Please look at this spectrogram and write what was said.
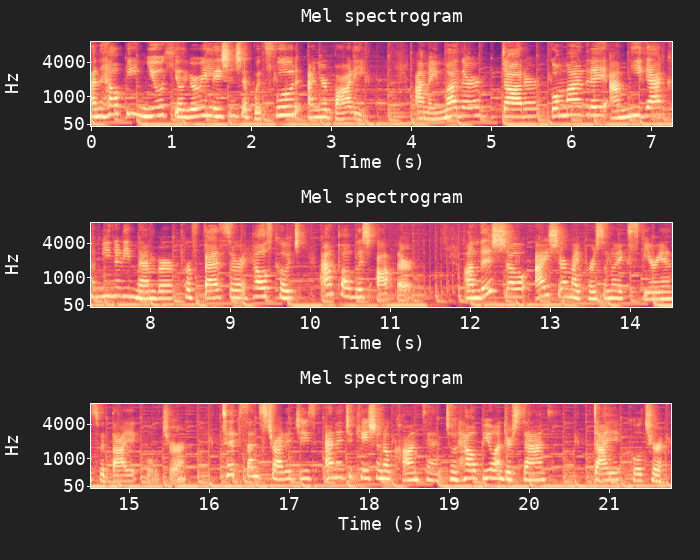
and helping you heal your relationship with food and your body. I'm a mother, daughter, comadre, amiga, community member, professor, health coach, and published author. On this show, I share my personal experience with diet culture, tips and strategies, and educational content to help you understand diet culture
